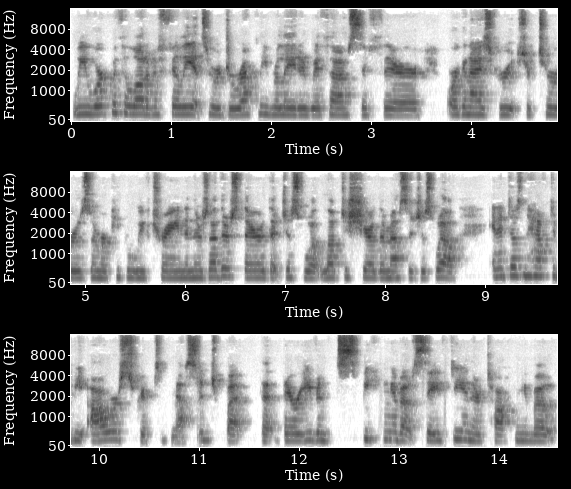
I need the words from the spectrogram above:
we work with a lot of affiliates who are directly related with us, if they're organized groups or tourism or people we've trained, and there's others there that just want, love to share their message as well. And it doesn't have to be our scripted message, but that they're even speaking about safety and they're talking about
